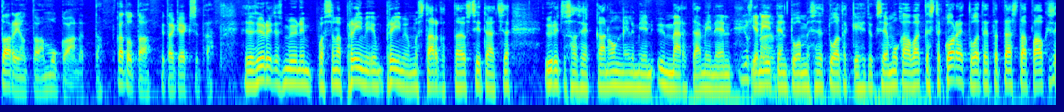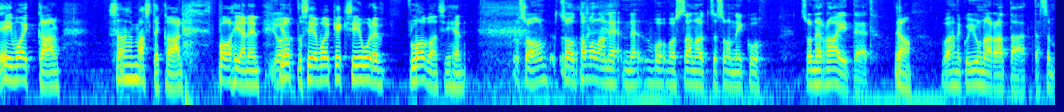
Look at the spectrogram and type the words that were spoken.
tarjontaan mukaan, että katsotaan mitä keksitään. Ja jos yritysmyynnin voisi sanoa premium, premium tarkoittaa just sitä, että se yritysasiakkaan ongelmien ymmärtäminen Just ja näin. niiden tuomisen tuotekehitykseen mukaan, vaikka sitä koretuotetta tässä tapauksessa ei voikaan. Se on se Mastercard pohjainen Joo. juttu, siihen voi keksiä uuden logon siihen. Se on, se on tavallaan ne, ne voisi sanoa, että se on, niinku, se on ne raiteet. Joo. Vähän niin kuin junarata, että se,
